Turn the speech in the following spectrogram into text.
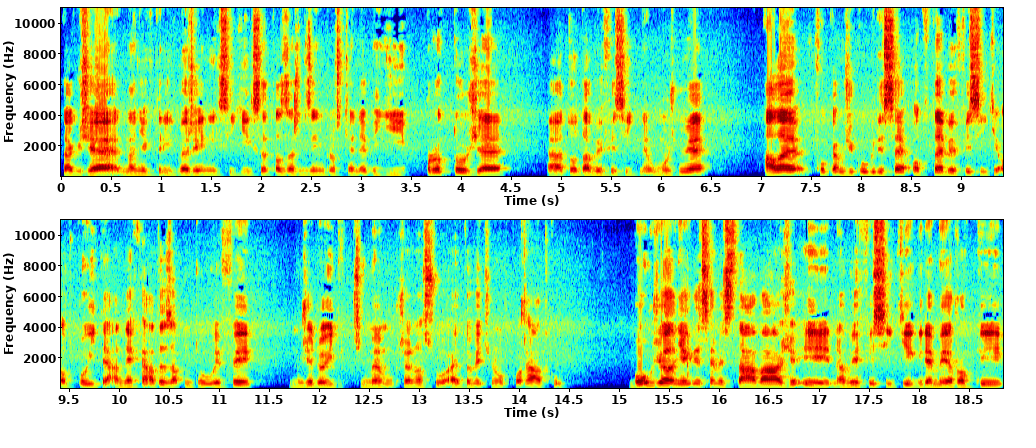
Takže na některých veřejných sítích se ta zařízení prostě nevidí, protože to ta Wi-Fi síť neumožňuje. Ale v okamžiku, kdy se od té Wi-Fi sítě odpojíte a necháte zapnutou Wi-Fi, může dojít k přímému přenosu a je to většinou v pořádku. Bohužel někdy se mi stává, že i na Wi-Fi síti, kde mi roky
